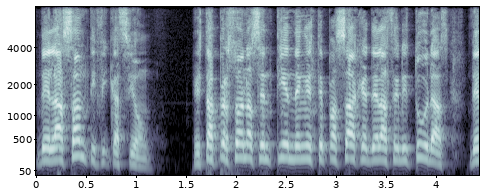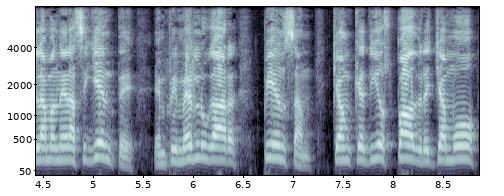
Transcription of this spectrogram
de la santificación. Estas personas entienden este pasaje de las escrituras de la manera siguiente. En primer lugar, piensan que aunque Dios Padre llamó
